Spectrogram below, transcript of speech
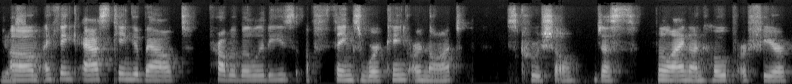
yes. um, i think asking about probabilities of things working or not is crucial just relying on hope or fear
